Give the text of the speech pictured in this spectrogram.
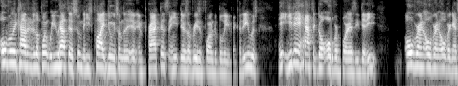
overly confident to the point where you have to assume that he's probably doing some of it in practice, and he, there's a reason for him to believe it because he was he, he didn't have to go overboard as he did. He over and over and over again.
